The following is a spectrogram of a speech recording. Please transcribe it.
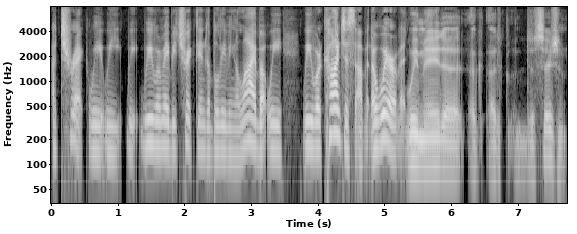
a trick. We, we, we, we were maybe tricked into believing a lie, but we, we were conscious of it, aware of it. we made a, a, a decision.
